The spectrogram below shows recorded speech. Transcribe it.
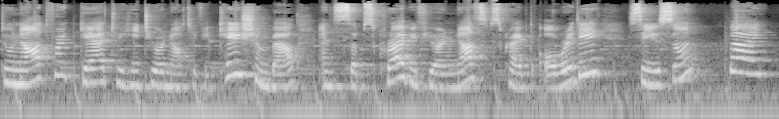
Do not forget to hit your notification bell and subscribe if you are not subscribed already. See you soon. Bye!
